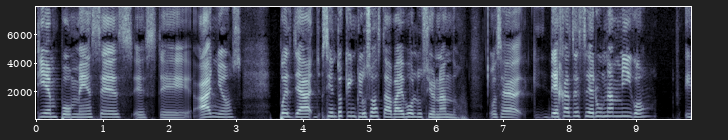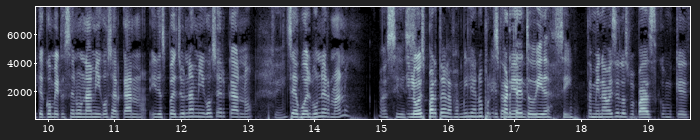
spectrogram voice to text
tiempo, meses, este, años, pues ya siento que incluso hasta va evolucionando. O sea, dejas de ser un amigo y te conviertes en un amigo cercano. Y después de un amigo cercano, se vuelve un hermano. Así es. Y luego es parte de la familia, ¿no? Porque es parte de tu vida, sí. También a veces los papás como que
